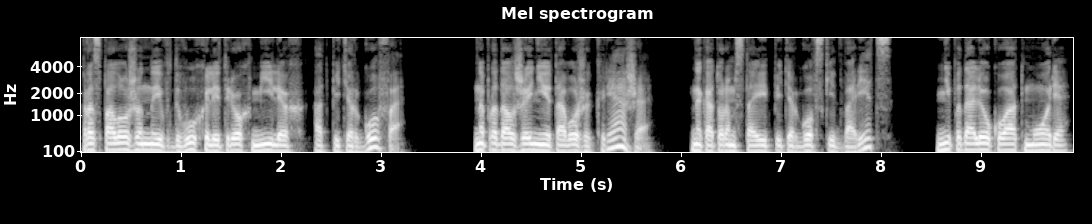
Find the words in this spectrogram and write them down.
Расположенный в двух или трех милях от Петергофа, на продолжении того же кряжа, на котором стоит Петерговский дворец, неподалеку от моря,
